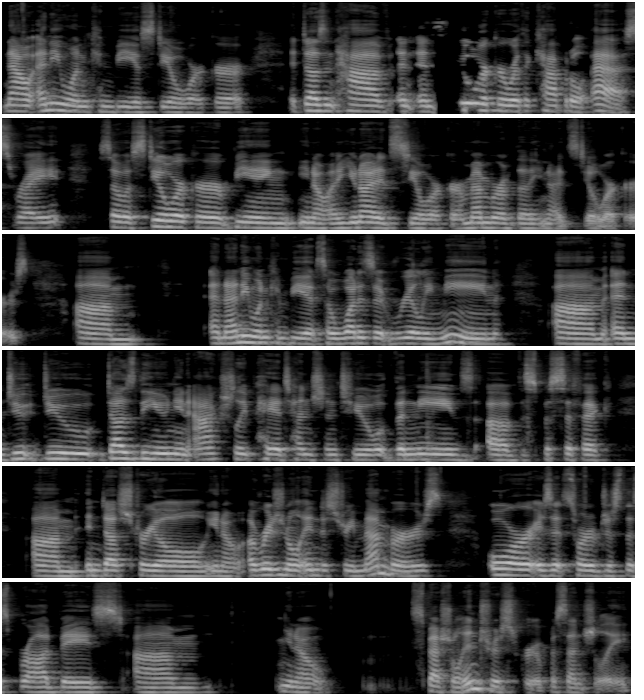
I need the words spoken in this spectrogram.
now anyone can be a steelworker. It doesn't have an and steelworker with a capital S, right? So a steelworker being you know a United Steelworker, a member of the United Steelworkers, um, and anyone can be it. So what does it really mean? Um, and do do does the union actually pay attention to the needs of the specific um, industrial you know original industry members? Or is it sort of just this broad based um, you know special interest group essentially?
